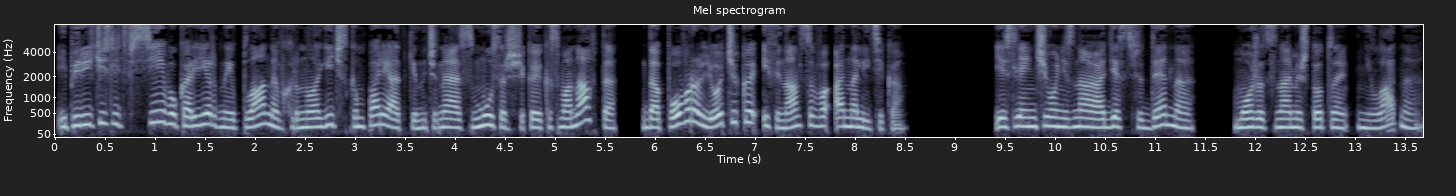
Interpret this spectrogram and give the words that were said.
и перечислить все его карьерные планы в хронологическом порядке, начиная с мусорщика и космонавта до повара, летчика и финансового аналитика. Если я ничего не знаю о детстве Дэна, может, с нами что-то неладное?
